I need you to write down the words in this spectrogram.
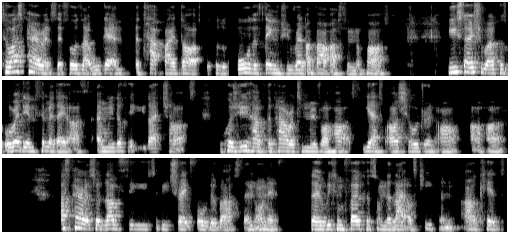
To us parents, it feels like we're getting attacked by darts because of all the things you read about us in the past. You social workers already intimidate us and we look at you like sharks because you have the power to move our hearts. Yes, our children are our heart. Us parents would love for you to be straightforward with us and honest so we can focus on the light of keeping our kids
